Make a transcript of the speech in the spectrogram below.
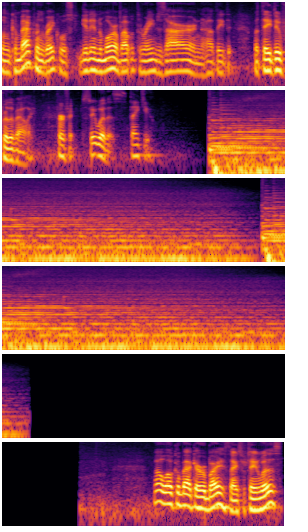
When we come back from the break, we'll get into more about what the ranges are and how they, do- what they do for the valley. perfect Stay with us. thank you Well, welcome back, everybody. Thanks for staying with us.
